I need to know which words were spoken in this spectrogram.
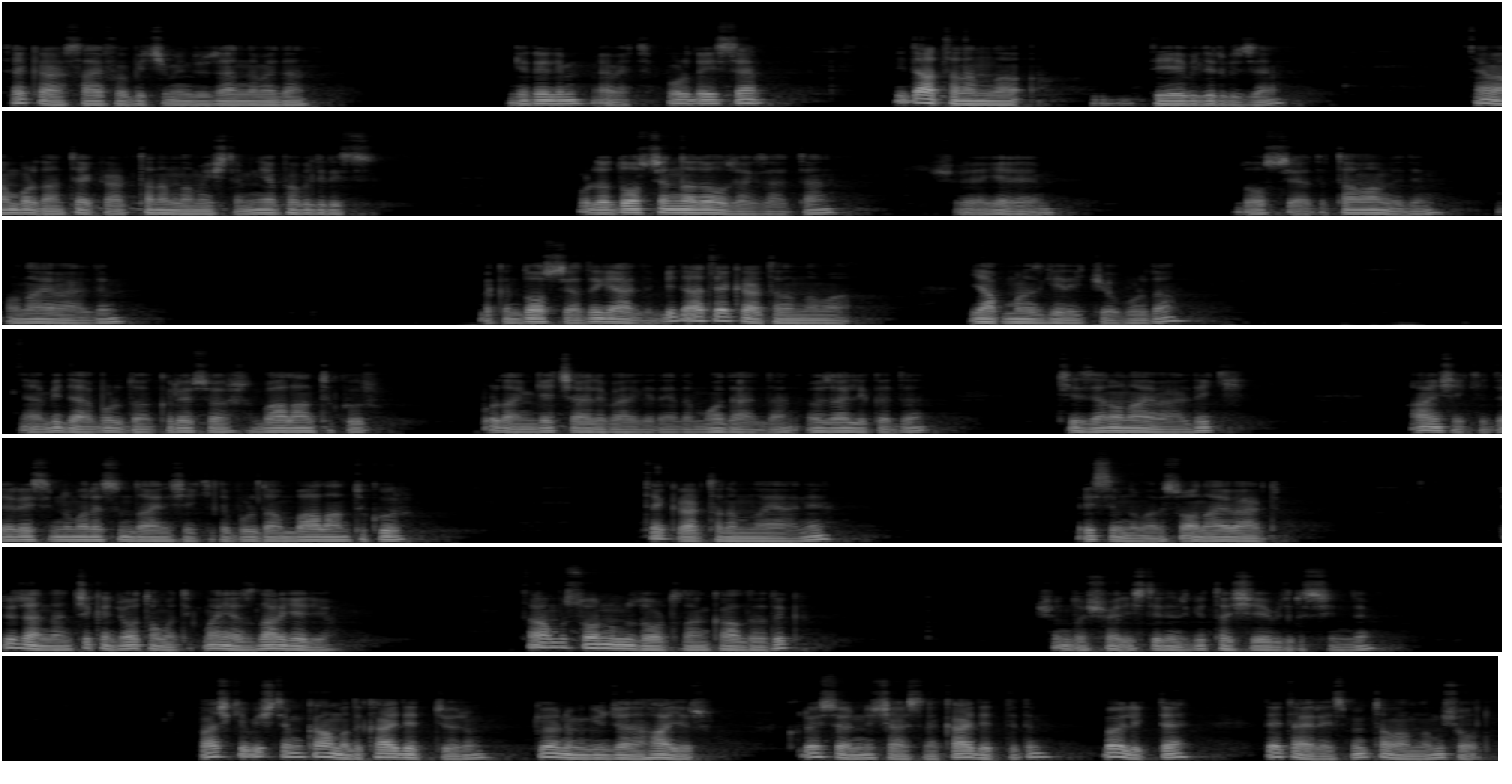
Tekrar sayfa biçimini düzenlemeden girelim. Evet. Burada ise bir daha tanımla diyebilir bize. Hemen buradan tekrar tanımlama işlemini yapabiliriz. Burada dosyanın adı olacak zaten. Şuraya gelelim. Dosya adı. Tamam dedim. Onay verdim. Bakın dosya adı geldi. Bir daha tekrar tanımlama yapmanız gerekiyor burada. Yani bir daha burada klasör bağlantı kur. Buradan geçerli belgeden ya da modelden özellik adı çizen onay verdik. Aynı şekilde resim numarasını da aynı şekilde buradan bağlantı kur. Tekrar tanımla yani. Resim numarası onay verdim. Düzenden çıkınca otomatikman yazılar geliyor. Tamam bu sorunumuzu da ortadan kaldırdık. Şunu da şöyle istediğimiz gibi taşıyabiliriz şimdi. Başka bir işlem kalmadı. Kaydet diyorum. Görünüm güncelle hayır. Klasörün içerisine kaydet dedim. Böylelikle detay resmimi tamamlamış oldum.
